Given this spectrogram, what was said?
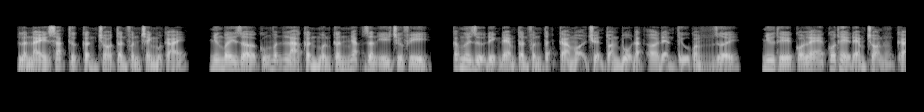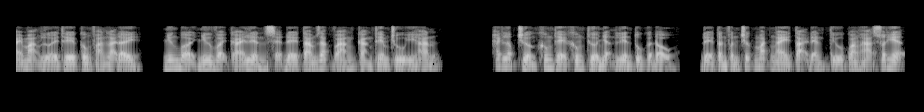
lần này xác thực cần cho tần phấn tranh một cái, nhưng bây giờ cũng vẫn là cần muốn cân nhắc dân ý trừ phi, các ngươi dự định đem tần phấn tất cả mọi chuyện toàn bộ đặt ở đèn tiểu quang dưới, như thế có lẽ có thể đem chọn cái mạng lưới thế công phản lại đây, nhưng bởi như vậy cái liền sẽ để tam giác vàng càng thêm chú ý hắn. Hách lớp trưởng không thể không thừa nhận liên tục gật đầu, để tần phấn trước mắt ngay tại đèn tiểu quang hạ xuất hiện,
